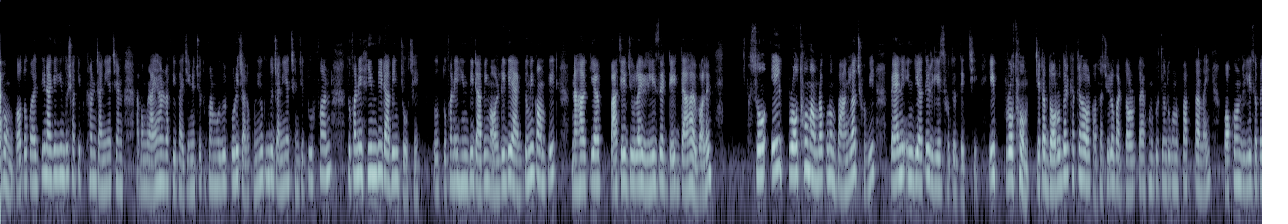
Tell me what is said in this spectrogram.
এবং গত কয়েকদিন আগে কিন্তু শাকিব খান জানিয়েছেন এবং রায়হান রাফি ভাই, যিনি হচ্ছে তুফান মুভির পরিচালক, উনিও কিন্তু জানিয়েছেন যে তুফান, তুফানে হিন্দি ডাবিং চলছে। তো তুফানে হিন্দি ডাবিং অলরেডি একদমই কমপ্লিট না হয় কি আর পাঁচই জুলাই রিলিজের ডেট দেওয়া হয় বলেন। সো এই প্রথম আমরা কোনো বাংলা ছবি প্যান ইন্ডিয়াতে রিলিজ হতে দেখছি। এই প্রথম, যেটা দরদের ক্ষেত্রে হওয়ার কথা ছিল বাট দরদ তো এখন পর্যন্ত কোনো পাত্তা নাই। কখন রিলিজ হবে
